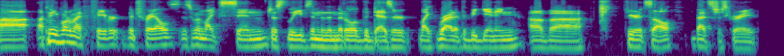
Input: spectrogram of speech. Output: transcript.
Uh, I think one of my favorite betrayals is when like Sin just leaves him in the middle of the desert, like right at the beginning of uh, fear itself. That's just great.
